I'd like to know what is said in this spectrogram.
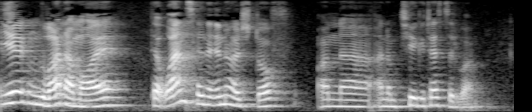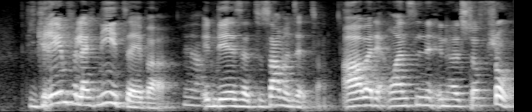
irgendwann einmal der einzelne Inhaltsstoff an, äh, an einem Tier getestet worden. Die Creme vielleicht nicht selber Ja. in dieser Zusammensetzung, aber der einzelne Inhaltsstoff schon.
